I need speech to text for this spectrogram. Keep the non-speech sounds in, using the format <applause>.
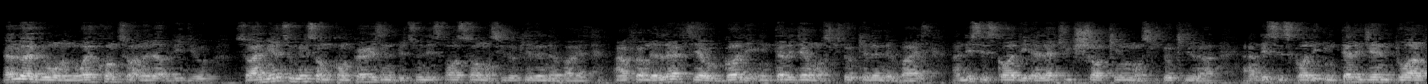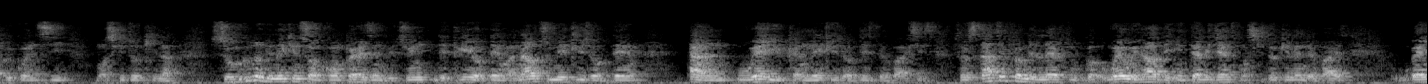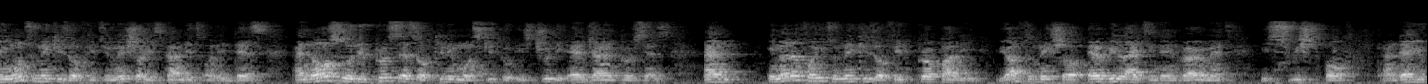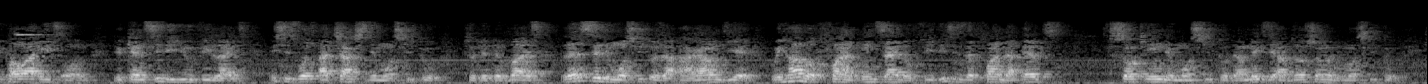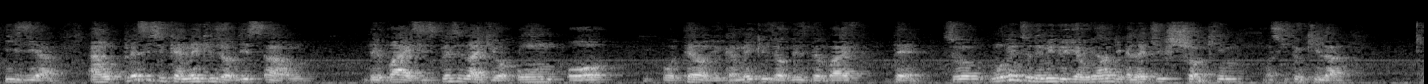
Hello everyone, welcome to another video. So I'm here to make some comparisons between this awesome mosquito killing device and from the left here we've got the intelligent mosquito killing device and this is called the electric shocking mosquito killer and this is called the intelligent dual frequency mosquito killer. So we're going to be making some comparison between the three of them and how to make use of them and where you can make use of these devices. So starting from the left, where we have the intelligent mosquito killing device, when you want to make use of it, you make sure you stand it on a desk. And also the process of killing mosquito is through the air drying process. And in order for you to make use of it properly, you have to make sure every light in the environment is switched off and then you power it on, you can see the UV light. This is what attracts the mosquito to the device. Let's say the mosquitoes are around here. We have a fan inside of it. This is the fan that helps suck in the mosquito, that makes the absorption of the mosquito easier. And places you can make use of this um, device is places like your home or hotel. You can make use of this device there. So moving to the middle here, we have the electric shocking mosquito killer.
